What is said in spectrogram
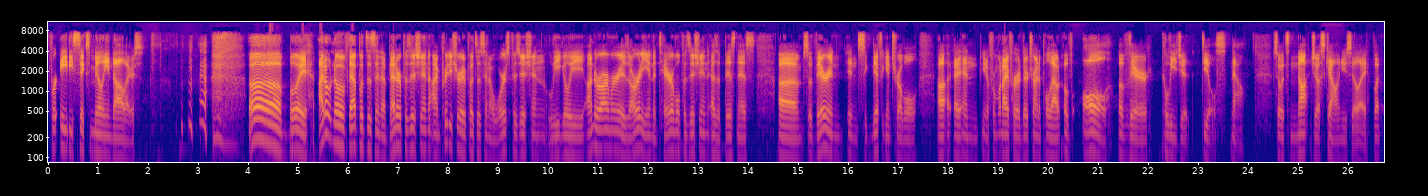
for eighty six million dollars. Oh boy, I don't know if that puts us in a better position. I'm pretty sure it puts us in a worse position legally. Under Armour is already in a terrible position as a business, um, so they're in in significant trouble. Uh, and you know, from what I've heard, they're trying to pull out of all of their collegiate deals now. So it's not just Cal and UCLA, but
